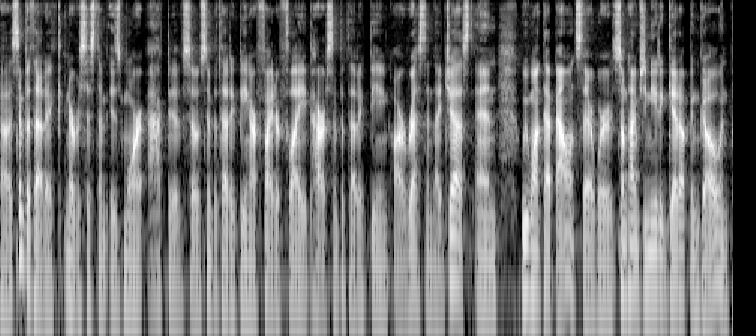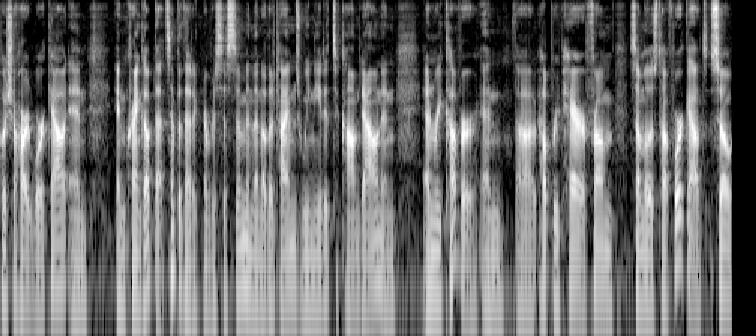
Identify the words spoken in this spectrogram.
uh, sympathetic nervous system is more active. So, sympathetic being our fight or flight, parasympathetic being our rest and digest. And we want that balance there where sometimes you need to get up and go and push a hard workout and and crank up that sympathetic nervous system. And then other times we need it to calm down and and recover and uh, help repair from some of those tough workouts. So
